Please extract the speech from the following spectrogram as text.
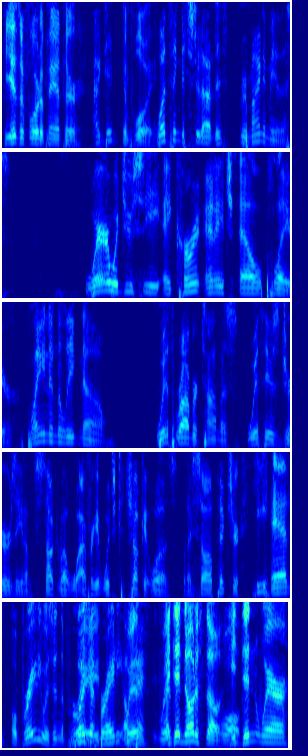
he is a Florida Panther I did employee. One thing that stood out, it reminded me of this. Where would you see a current NHL player playing in the league now with Robert Thomas with his jersey? And I'm just talking about, I forget which Tkachuk it was, but I saw a picture. He had. Oh, Brady was in the parade. Was it Brady? with- Okay. with I did notice though he didn't wear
